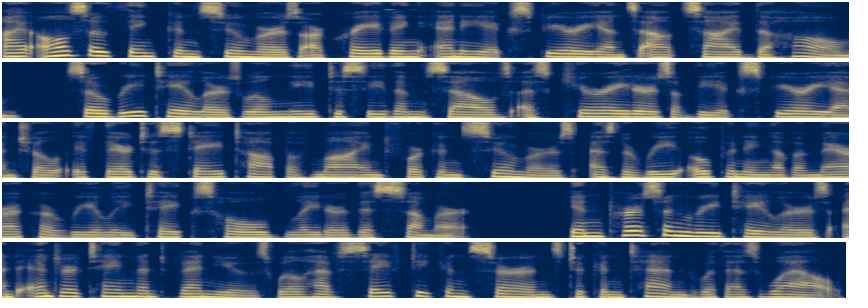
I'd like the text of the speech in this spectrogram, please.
I also think consumers are craving any experience outside the home, so retailers will need to see themselves as curators of the experiential if they're to stay top of mind for consumers as the reopening of America really takes hold later this summer. In person retailers and entertainment venues will have safety concerns to contend with as well.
